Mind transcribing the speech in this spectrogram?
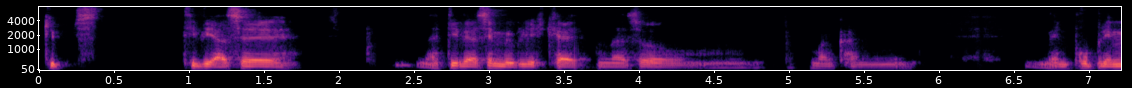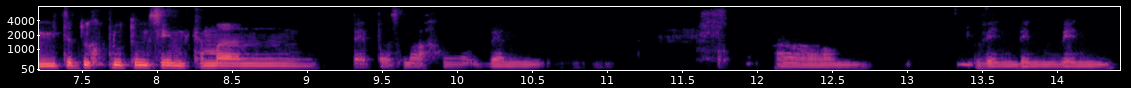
Gibt es diverse, diverse Möglichkeiten. Also man kann, wenn Probleme mit der Durchblutung sind, kann man Bypass machen. Wenn, ähm, wenn, wenn, wenn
